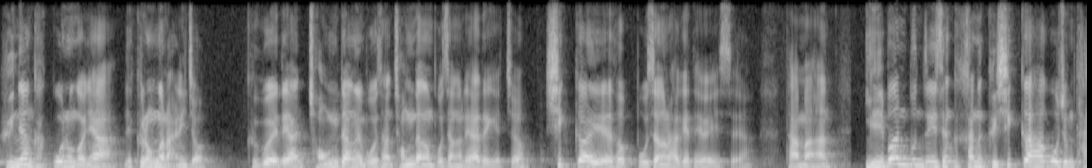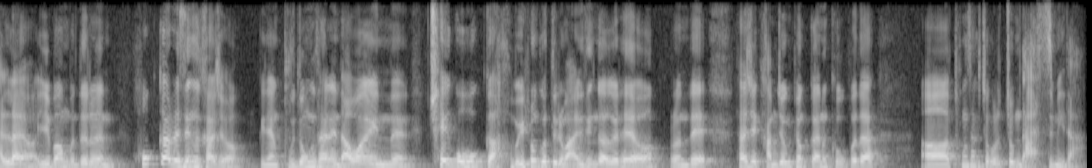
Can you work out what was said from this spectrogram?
그냥 갖고 오는 거냐? 그런 건 아니죠. 그거에 대한 정당을 보상, 정당한 보상을 해야 되겠죠. 시가에 의해서 보상을 하게 되어 있어요. 다만 일반 분들이 생각하는 그 시가하고 좀 달라요. 일반 분들은 호가를 생각하죠. 그냥 부동산에 나와 있는 최고 호가 뭐 이런 것들을 많이 생각을 해요. 그런데 사실 감정 평가는 그것보다 어, 통상적으로 좀 낮습니다.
